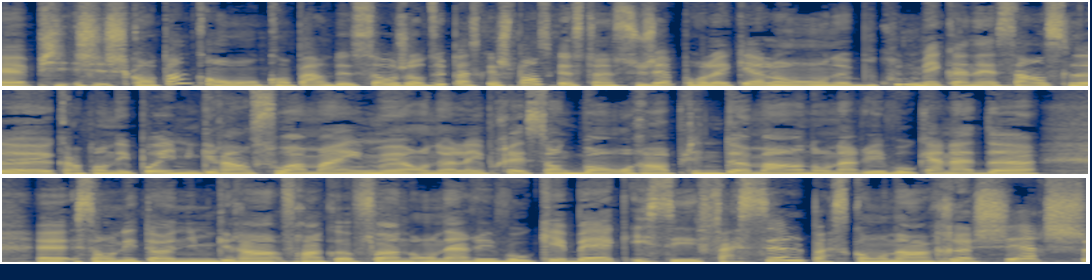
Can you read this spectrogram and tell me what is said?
Euh, puis je suis contente qu'on parle de ça aujourd'hui parce que je pense que c'est un sujet pour lequel on, a beaucoup de méconnaissances. Là, euh, quand on n'est pas immigrant soi-même, euh, on a l'impression que, bon, on remplit une demande, on arrive au Canada. si on est un immigrant francophone, on arrive au Québec et c'est facile parce qu'on en recherche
